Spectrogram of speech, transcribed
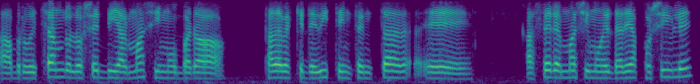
aprovechando los EPI al máximo para cada vez que te viste intentar eh, hacer el máximo de tareas posible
